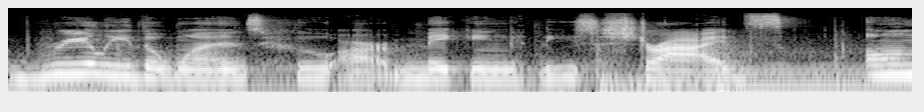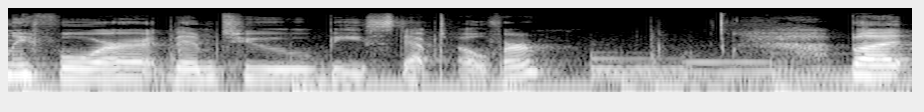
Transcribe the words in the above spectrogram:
really the ones who are making these strides only for them to be stepped over. But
